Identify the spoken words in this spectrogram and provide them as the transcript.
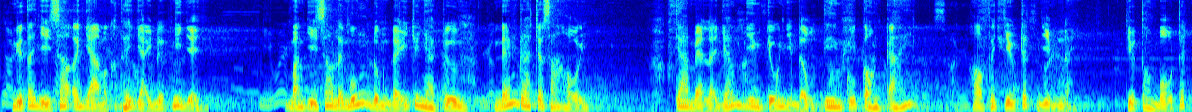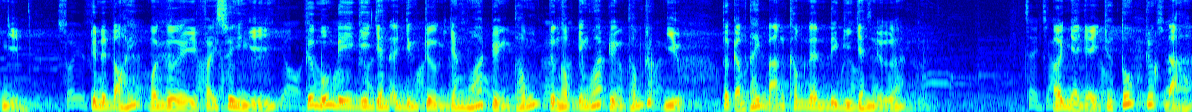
Người ta vì sao ở nhà mà có thể dạy được như vậy? Bạn vì sao lại muốn đùng đẩy cho nhà trường, Ném ra cho xã hội? Cha mẹ là giáo viên chủ nhiệm đầu tiên của con cái. Họ phải chịu trách nhiệm này, Chịu toàn bộ trách nhiệm. Cho nên nói, mọi người phải suy nghĩ. Cứ muốn đi ghi danh ở những trường văn hóa truyền thống Trường học văn hóa truyền thống rất nhiều, Tôi cảm thấy bạn không nên đi ghi danh nữa. Ở nhà dạy cho tốt trước đã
